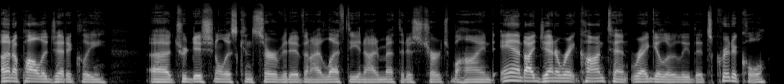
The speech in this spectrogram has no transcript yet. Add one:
unapologetically uh, traditionalist conservative, and I left the United Methodist Church behind, and I generate content regularly that's critical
